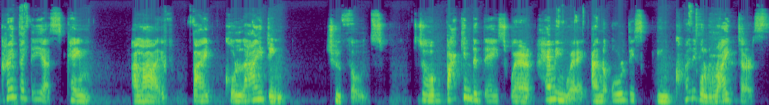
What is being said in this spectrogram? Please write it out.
great ideas came alive by colliding two thoughts. So back in the days where Hemingway and all these incredible writers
